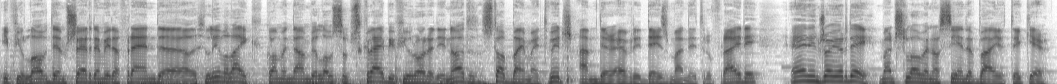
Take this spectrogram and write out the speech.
If you love them, share them with a friend. Uh, leave a like, comment down below, subscribe if you're already not. Stop by my Twitch. I'm there every day, Monday through Friday. And enjoy your day. Much love, and I'll see you in the bayou. Take care.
